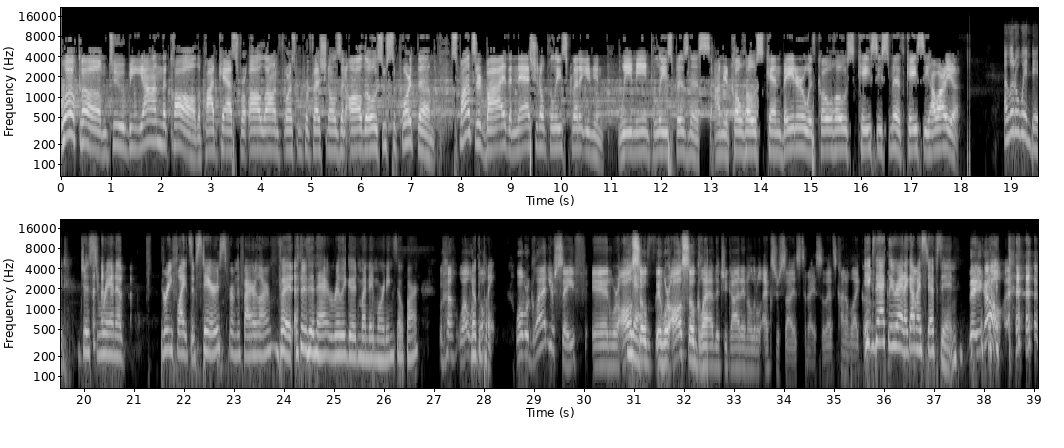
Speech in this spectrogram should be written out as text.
Welcome to Beyond the Call, the podcast for all law enforcement professionals and all those who support them. Sponsored by the National Police Credit Union. We mean police business. I'm your co host, Ken Bader, with co host Casey Smith. Casey, how are you? A little winded. Just ran up three flights of stairs from the fire alarm. But other than that, really good Monday morning so far. Well, well No complaint. Well, we're glad you're safe, and we're also and we're also glad that you got in a little exercise today. So that's kind of like a- Exactly right. I got my steps in. There you go.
